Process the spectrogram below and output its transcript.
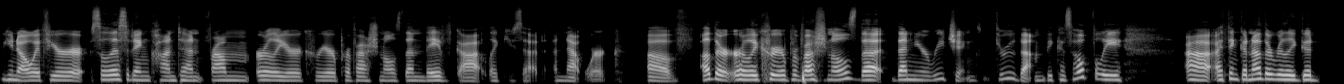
you know, if you're soliciting content from earlier career professionals, then they've got, like you said, a network of other early career professionals that then you're reaching through them. Because hopefully, uh, I think another really good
